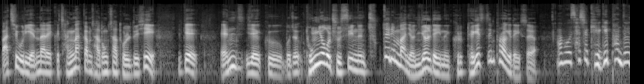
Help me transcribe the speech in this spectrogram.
마치 우리 옛날에 그 장난감 자동차 돌듯이 이렇게 엔 이제 그 뭐죠 동력을 줄 수 있는 축들이만 연결돼 있는 그 되게 심플하게 돼 있어요. 아 뭐 사실 계기판도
